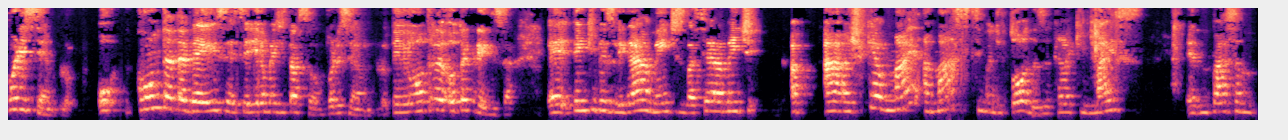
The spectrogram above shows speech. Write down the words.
Por exemplo, o, conta até 10 seria a meditação, por exemplo. Tem outra, outra crença. É, tem que desligar a mente, esvaziar a mente. A, a, acho que a, mais, a máxima de todas, aquela que mais é, passa,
